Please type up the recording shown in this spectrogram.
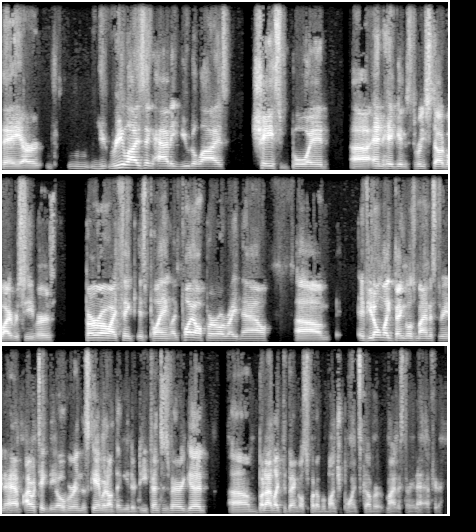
They are realizing how to utilize Chase, Boyd, uh, and Higgins, three stud wide receivers. Burrow, I think, is playing like playoff Burrow right now. Um, if you don't like Bengals minus three and a half, I would take the over in this game. I don't think either defense is very good, um, but I like the Bengals put up a bunch of points, cover minus three and a half here.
